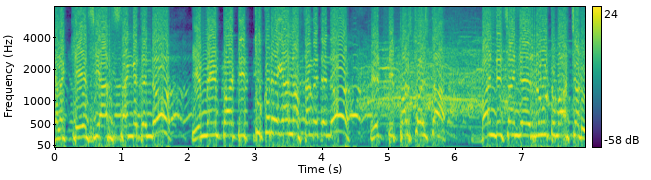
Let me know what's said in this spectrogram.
ఇలా కేసీఆర్ సంగతి ఏందో ఎంఐఎం పార్టీ తుక్కురేగాళ్ళ సంగతి ఏందో ఎట్టి పరిశోధిస్తా. ఇస్తా బండి సంజయ్ రూట్ మార్చడు.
